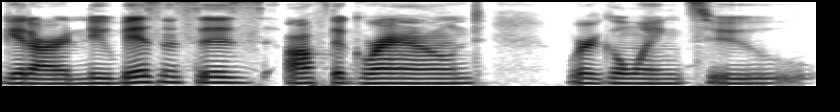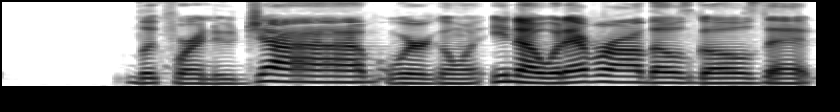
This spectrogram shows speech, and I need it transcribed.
get our new businesses off the ground. We're going to look for a new job. We're going, you know, whatever all those goals that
